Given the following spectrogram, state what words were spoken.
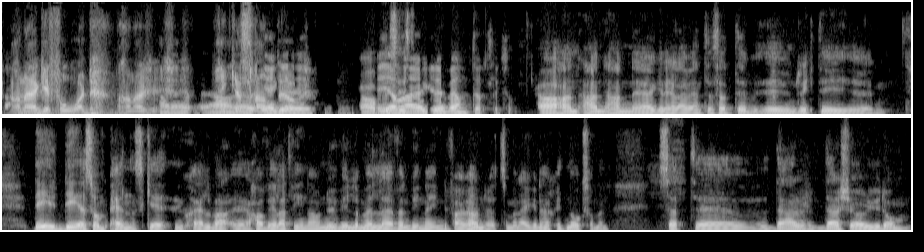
Han äger Ford. Han har, han är, fick en slant över. Ja, precis. Han äger eventet liksom. Ja, han, han, han äger hela eventet. Så det är en riktig det är ju det som Penske själva eh, har velat vinna och nu vill de väl även vinna Indy 500 som man äger den skiten också. Men, så att eh, där, där kör ju de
